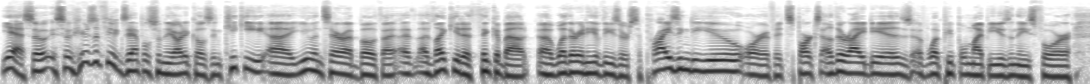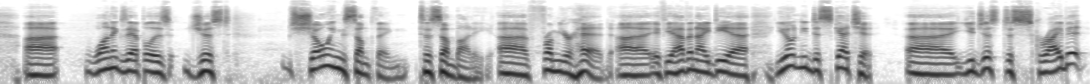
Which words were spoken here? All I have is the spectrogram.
Yeah, so so here's a few examples from the articles. And Kiki, uh, you and Sarah both, I, I'd, I'd like you to think about uh, whether any of these are surprising to you or if it sparks other ideas of what people might be using these for. Uh, one example is just showing something to somebody uh, from your head. Uh, if you have an idea, you don't need to sketch it. Uh, you just describe it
